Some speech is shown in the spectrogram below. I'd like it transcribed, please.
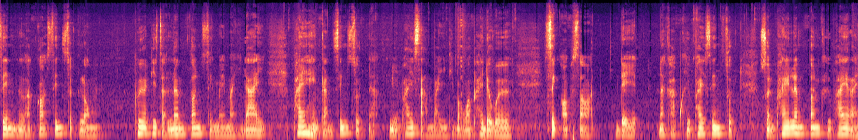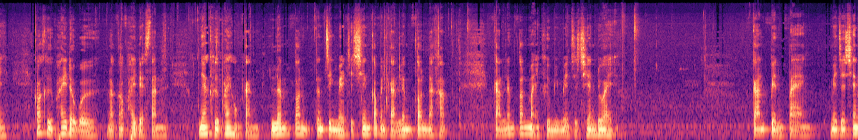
สิ้นแล้วก็สิ้นสุดลง เพื่อที่จะเริ่มต้นสิ่งใหม่ ๆ ได้ไพ่แห่งการสิ้นสุดเนี่ยมีไพ่สามใบอย่างที่บอกว่าไพ่เดอะเวอร์ Six of Swords Date นะครับคือไพ่สิ้นสุด ส่วนไพ่เริ่มต้นคือไพ่อะไร ก็คือไพ่เดอะเวอร์แล้วก็ไพ่เดอะซันเนี่ยคือไพ่ของการเริ่มต้นจริงๆเมจิเชียนก็เป็นการเริ่มต้นนะครับ การเริ่มต้นใหม่คือมีเมจิเชียนด้วย การเปลี่ยนแปลงเมจิเชียน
